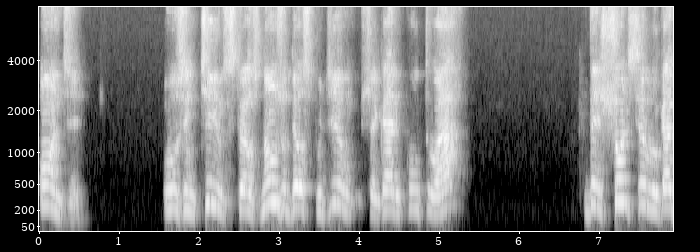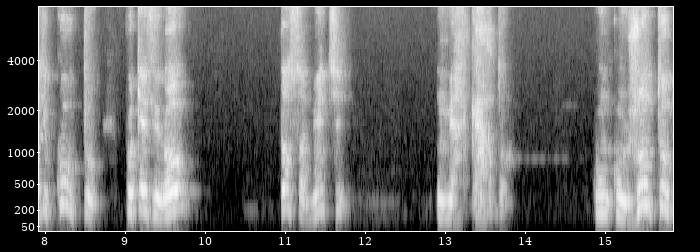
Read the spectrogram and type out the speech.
onde os gentios, isto é, os não-judeus, podiam chegar e cultuar, deixou de ser um lugar de culto, porque virou tão somente um mercado, com um conjunto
